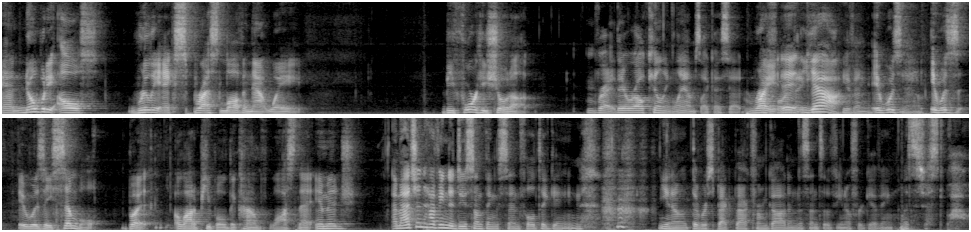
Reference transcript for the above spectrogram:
and nobody else really expressed love in that way before he showed up Right, they were all killing lambs, like I said. right it- yeah even it was it was it was a symbol but a lot of people they kind of lost that image imagine having to do something sinful to gain, you know, the respect back from God in the sense of you know forgiving. It's just wow.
